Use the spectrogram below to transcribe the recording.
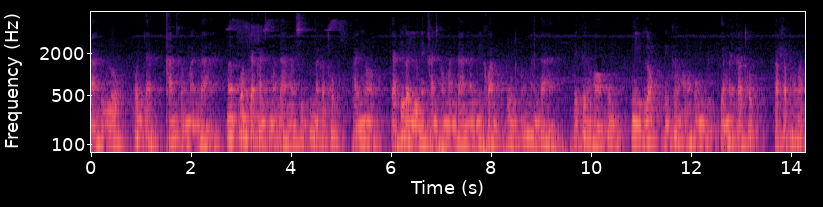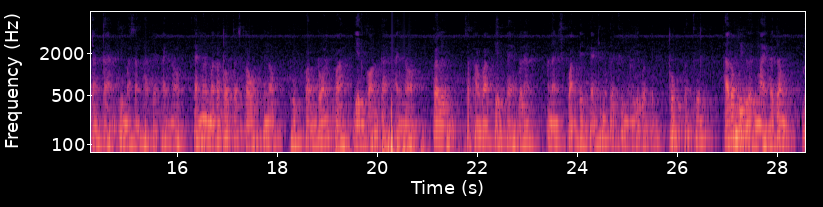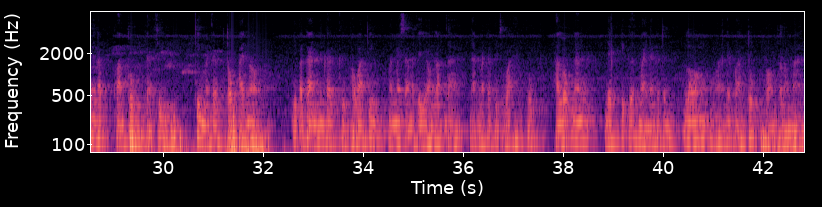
ตาดูโลก พ้นจากคันของมารดา เมื่อพ้นจากคันของมารดามาสิ่งที่มากระทบภายนอก จากที่เราอยู่ในคันของมารดานั้นมีความอบอุ่นของมารดาเป็นเครื่องห่อหุ้มมีลกเป็นเครื่องห่อหุ้มอยู่ยังไม่กระทบกับสภาวะต่างๆ ที่มาสัมผัสจากภายนอก แต่เมื่อมากระทบกับสภาวะภายนอก ถูกความร้อนความเย็นของอากาศภายนอก ก็เริ่มสภาวะเปลี่ยนแปลงไปแล้วอันนั้นความเปลี่ยนแปลงที่มันเกิดขึ้นนั่นเรียกว่าเป็นทุกข์เกิดขึ้นถ้าลกที่เกิดใหม่ก็ต้อง ได้รับความทุกข์จากสิ่งที่มันจะทบภายนอก อีกประการนึงก็คือภาวะที่มันไม่สามารถจะยอมรับได้นะมันก็เป็นสภาวะแห่งทุกข์ถ้าลกนั้นเด็กที่เกิดใหม่นั้นก็จะร้องออกมาด้วยความทุกข์ทรทรมาน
